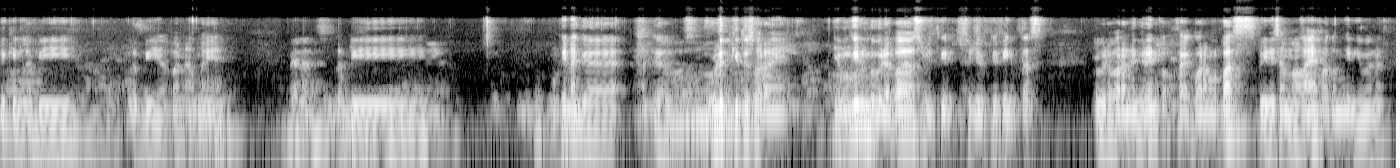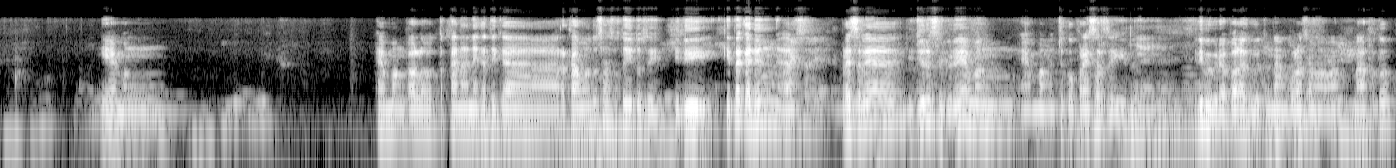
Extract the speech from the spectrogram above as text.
bikin lebih lebih apa namanya? Lebih mungkin agak agak bulat gitu suaranya. Ya mungkin beberapa subjektivitas beberapa orang dengerin kok kayak kurang lepas beda sama live atau mungkin gimana. Ya emang emang kalau tekanannya ketika rekaman tuh salah satu itu sih. Jadi kita kadang eh, pressure-nya jujur sebenarnya emang emang cukup pressure sih gitu. Jadi beberapa lagu tentang pulang sama maaf, maaf tuh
